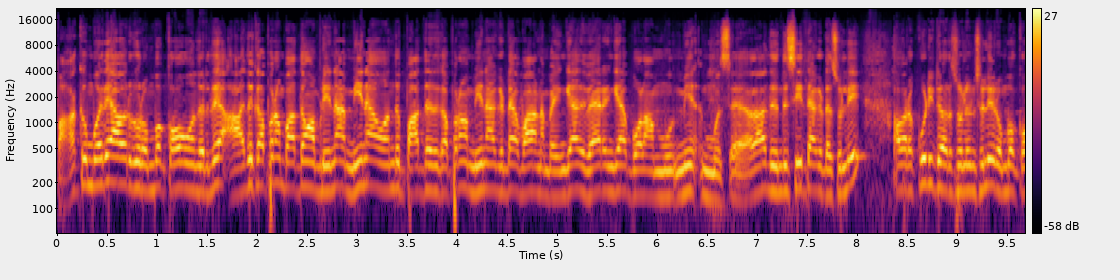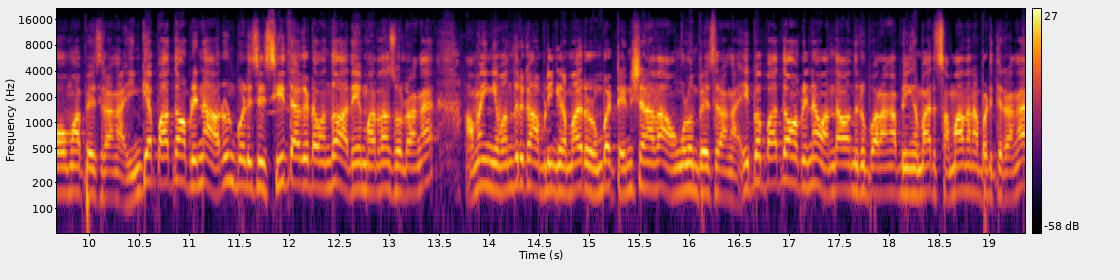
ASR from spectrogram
பார்க்கும்போதே அவருக்கு ரொம்ப கோவம் வந்துடுது அதுக்கப்புறம் பார்த்தோம் அப்படின்னா மீனா வந்து பார்த்ததுக்கப்புறம் மீனா கிட்ட வா நம்ம எங்கேயாவது வேற எங்கேயாவது போகலாம் மு- மீ- அதாவது வந்து சீதா கிட்ட சொல்லி அவரை கூட்டிகிட்டு வர சொல்லுன்னு சொல்லி ரொம்ப கோவமாக பேசுகிறாங்க இங்கே பார்த்தோம் அப்படின்னா அருண் போலீஸ் சீதா கிட்ட வந்தும் அதே மாதிரி தான் சொல்கிறாங்க அவன் இங்கே வந்திருக்கான் அப்படிங்கிற மாதிரி ரொம்ப டென்ஷனாக தான் அவங்களும் பேசுகிறாங்க இப்போ பார்த்தோம் அப்படின்னா வந்தால் வந்துட்டு போகிறாங்க அப்படிங்கிற மாதிரி சமாதானப்படுத்திடுறாங்க.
